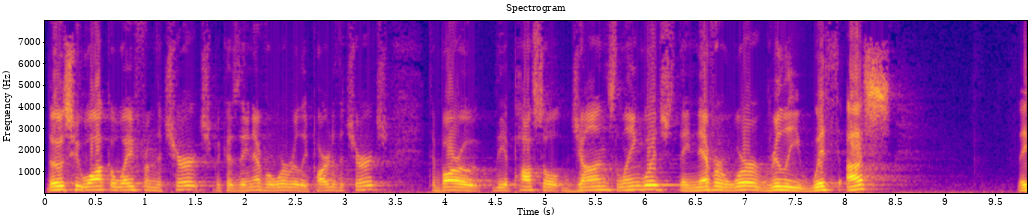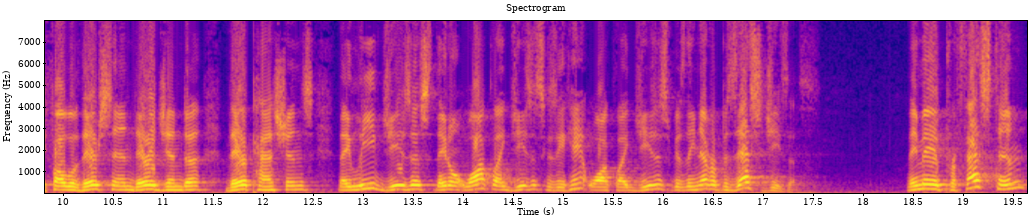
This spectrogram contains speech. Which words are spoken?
Those who walk away from the church because they never were really part of the church, to borrow the Apostle John's language, they never were really with us. They follow their sin, their agenda, their passions. They leave Jesus. They don't walk like Jesus because they can't walk like Jesus because they never possessed Jesus. They may have professed him,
